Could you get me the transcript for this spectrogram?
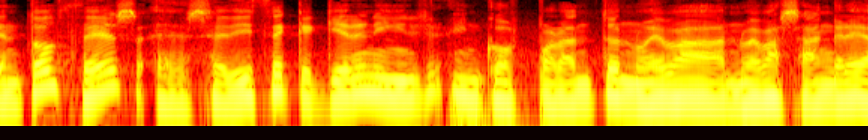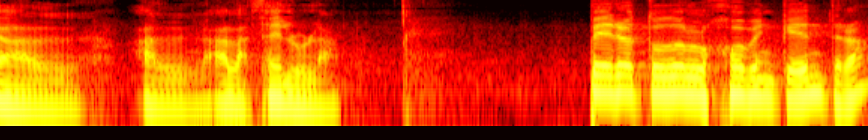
entonces eh, se dice que quieren ir incorporando nueva, nueva sangre al- a la célula. Pero todo el joven que entra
